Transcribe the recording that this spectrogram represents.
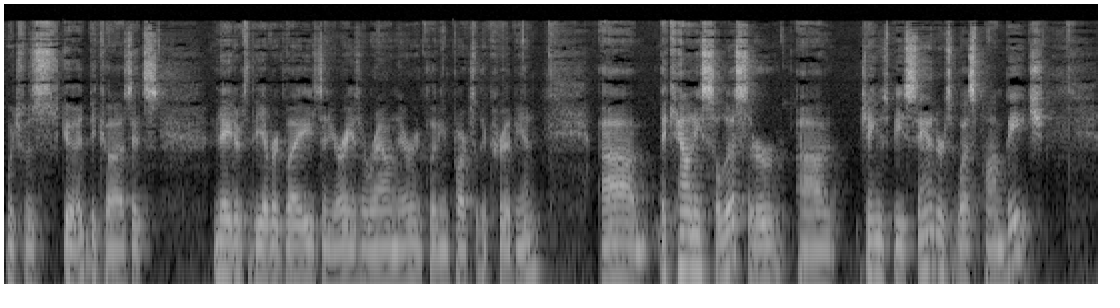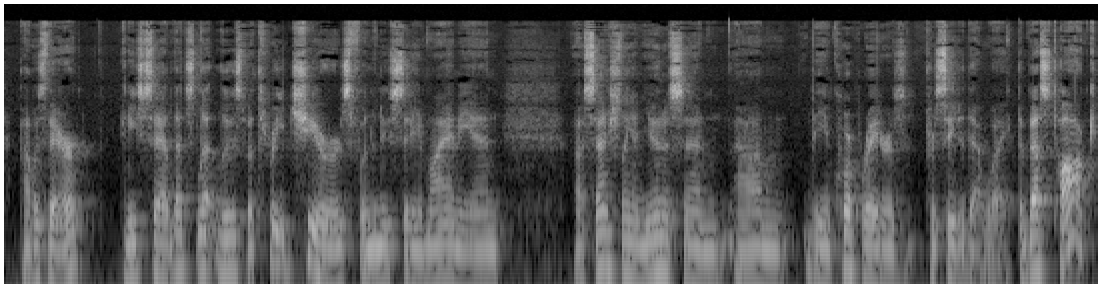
which was good because it's native to the Everglades and areas around there, including parts of the Caribbean. Um, the county solicitor, uh, James B. Sanders of West Palm Beach, uh, was there, and he said, Let's let loose with three cheers for the new city of Miami. And essentially, in unison, um, the incorporators proceeded that way. The best talk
